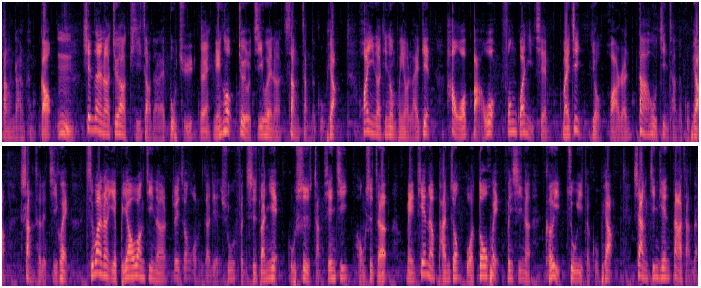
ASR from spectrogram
当然很高。嗯，现在呢就要提早的来布局，对，年后就有机会呢上涨的股票。欢迎呢听众朋友来电，和我把握封关以前买进有法人大户进场的股票上车的机会。此外呢，也不要忘记呢追踪我们的脸书粉丝专业股市涨先机洪世哲。每天呢，盘中我都会分析呢可以注意的股票，像今天大涨的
